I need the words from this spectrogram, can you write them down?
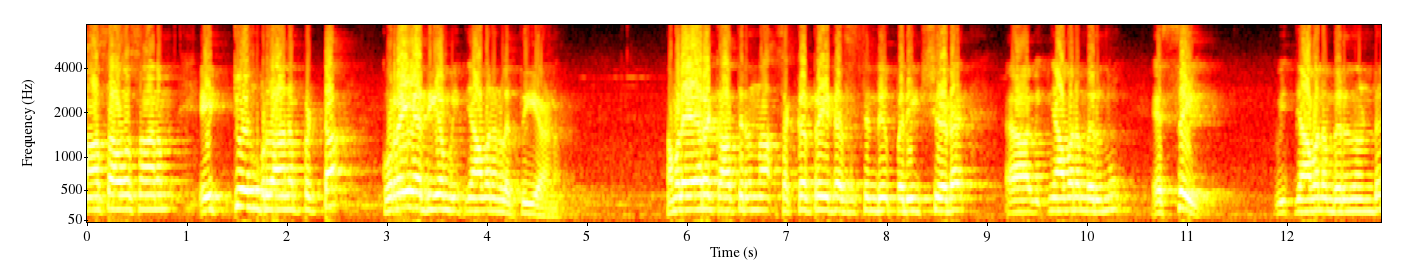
മാസാവസാനം ഏറ്റവും പ്രധാനപ്പെട്ട കുറേയധികം വിജ്ഞാപനങ്ങൾ എത്തുകയാണ്. നമ്മളേറെ കാത്തിരുന്ന സെക്രട്ടേറിയറ്റ് അസിസ്റ്റന്റ് പരീക്ഷയുടെ വിജ്ഞാപനം വരുന്നു. എസ് ഐ വിജ്ഞാപനം വരുന്നുണ്ട്.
